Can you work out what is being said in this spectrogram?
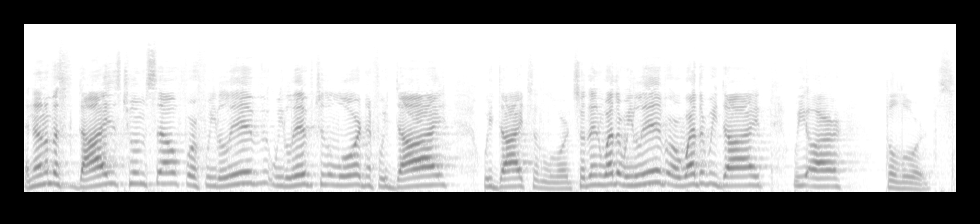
and none of us dies to himself. For if we live, we live to the Lord, and if we die, we die to the Lord. So then, whether we live or whether we die, we are the Lord's.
